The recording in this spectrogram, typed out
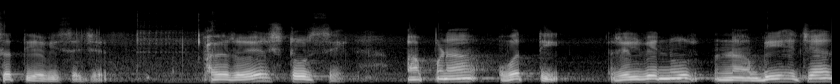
સત્યાવીસ હજાર. હવે રોયલ સ્ટોર્સે આપણા વતી રેલવેનુરના બે હજાર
